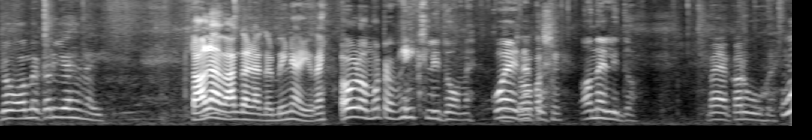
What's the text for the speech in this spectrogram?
જો અમે કરીએ છે ને ઈ. તો હાલો હવે આગળ આગળ બિનારીઓ કઈ. અવડો મોટો રિક્સ લીધો અમે. કોઈ. પછી? અમે લીધો. ભાઈ કરવું હોય હું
